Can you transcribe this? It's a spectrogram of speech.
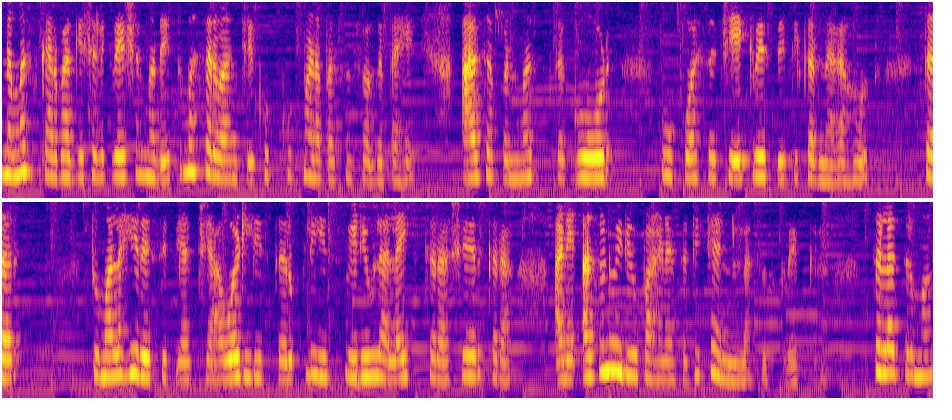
नमस्कार भाग्यशाली क्रिएशनमध्ये तुम्हा सर्वांचे खूप खूप मनापासून स्वागत आहे. आज आपण मस्त गोड उपवासाची एक रेसिपी करणार आहोत. तर तुम्हाला ही रेसिपी आजची आवडली तर प्लीज व्हिडिओला लाईक करा शेअर करा आणि अजून व्हिडिओ पाहण्यासाठी चॅनलला सबस्क्राईब करा. चला तर मग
